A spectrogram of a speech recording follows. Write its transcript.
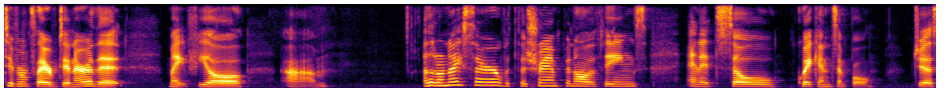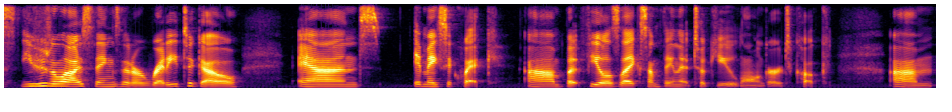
different flair of dinner that might feel um, a little nicer with the shrimp and all the things. And it's so quick and simple. Just utilize things that are ready to go and it makes it quick, um, but feels like something that took you longer to cook. Um,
